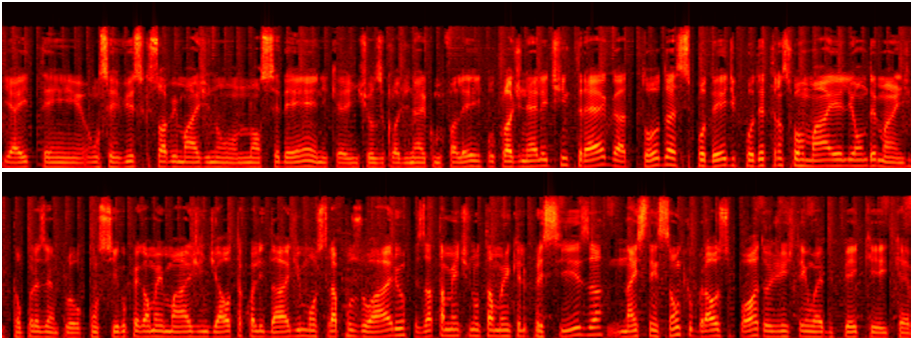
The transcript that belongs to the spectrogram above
e aí tem um serviço que sobe imagem no, no nosso CDN, que a gente usa o Cloudinelli, como falei. O Cloudinelli te entrega todo esse poder de poder transformar ele on demand. Então, por exemplo, eu consigo pegar uma imagem de alta qualidade e mostrar para o usuário exatamente no tamanho que ele precisa, na extensão que o browser suporta. Hoje a gente tem um WebP que, que, é,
